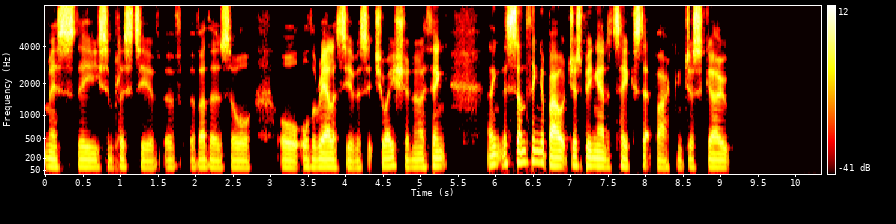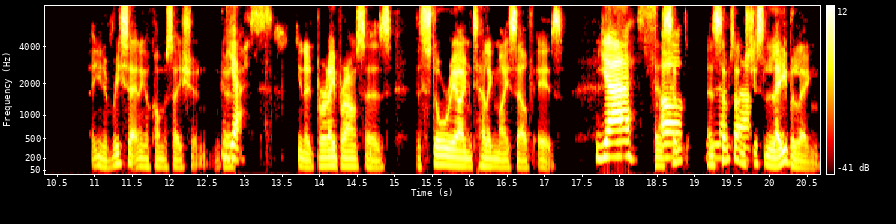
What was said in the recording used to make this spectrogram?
miss the simplicity of, of, of others or, or or the reality of a situation. And I think I think there's something about just being able to take a step back and just go, you know, resetting a conversation. Go, yes. You know, Brene Brown says, the story I'm telling myself is. Yes. And, oh, some, and sometimes that. just labeling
